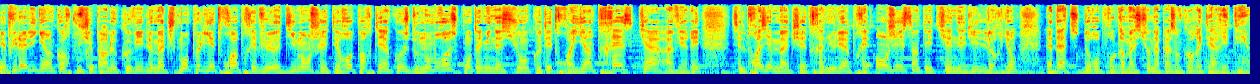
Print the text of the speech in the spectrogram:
Et puis la Ligue est encore touchée par le Covid. Le match Montpellier 3 prévu dimanche a été reporté à cause de nombreuses contaminations côté troyen. 13 cas avérés. C'est le troisième match à être annulé après Angers, Saint-Etienne et Lille-Lorient. La date de reprogrammation n'a pas encore été arrêtée.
